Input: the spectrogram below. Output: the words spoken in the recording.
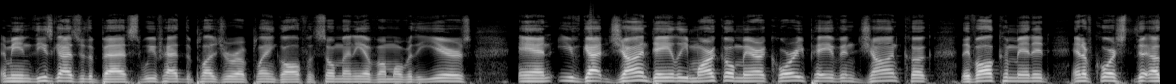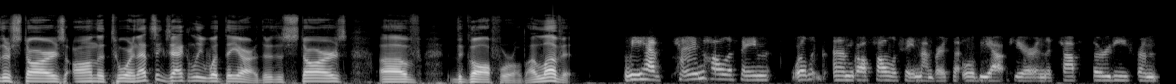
I mean, these guys are the best. We've had the pleasure of playing golf with so many of them over the years. And you've got John Daly, Mark O'Meara, Corey Pavin, John Cook. They've all committed. And, of course, the other stars on the tour. And that's exactly what they are. They're the stars of the golf world. I love it. We have 10 Hall of Fame, World um, Golf Hall of Fame members that will be out here, and the top 30 from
